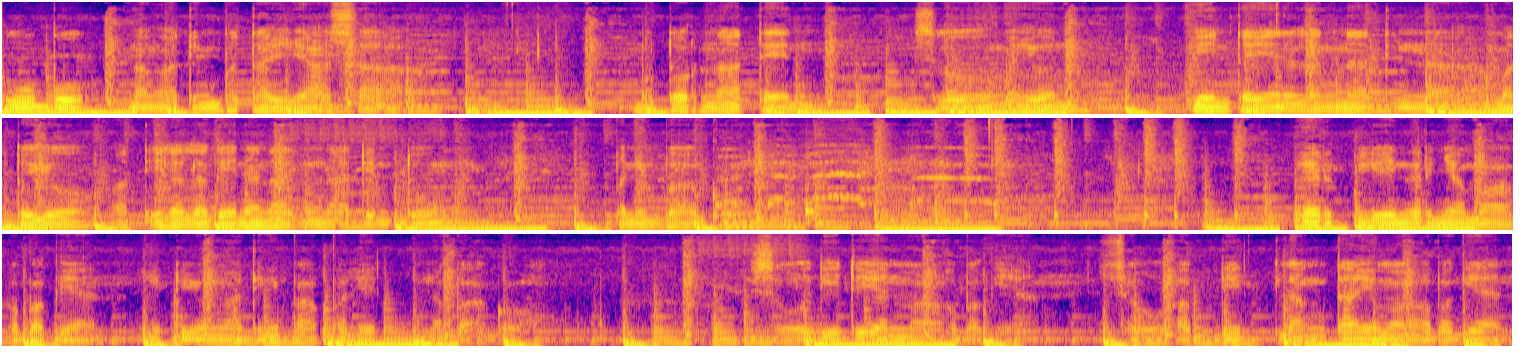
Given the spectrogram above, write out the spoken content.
tubo ng ating batalya sa motor natin. So ngayon hintayin na lang natin na matuyo at ilalagay na natin natin tong panibagong air cleaner niya mga kabagyan ito yung ating ipapalit na bago so dito yan mga kabagyan. So update lang tayo mga kabagyan.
